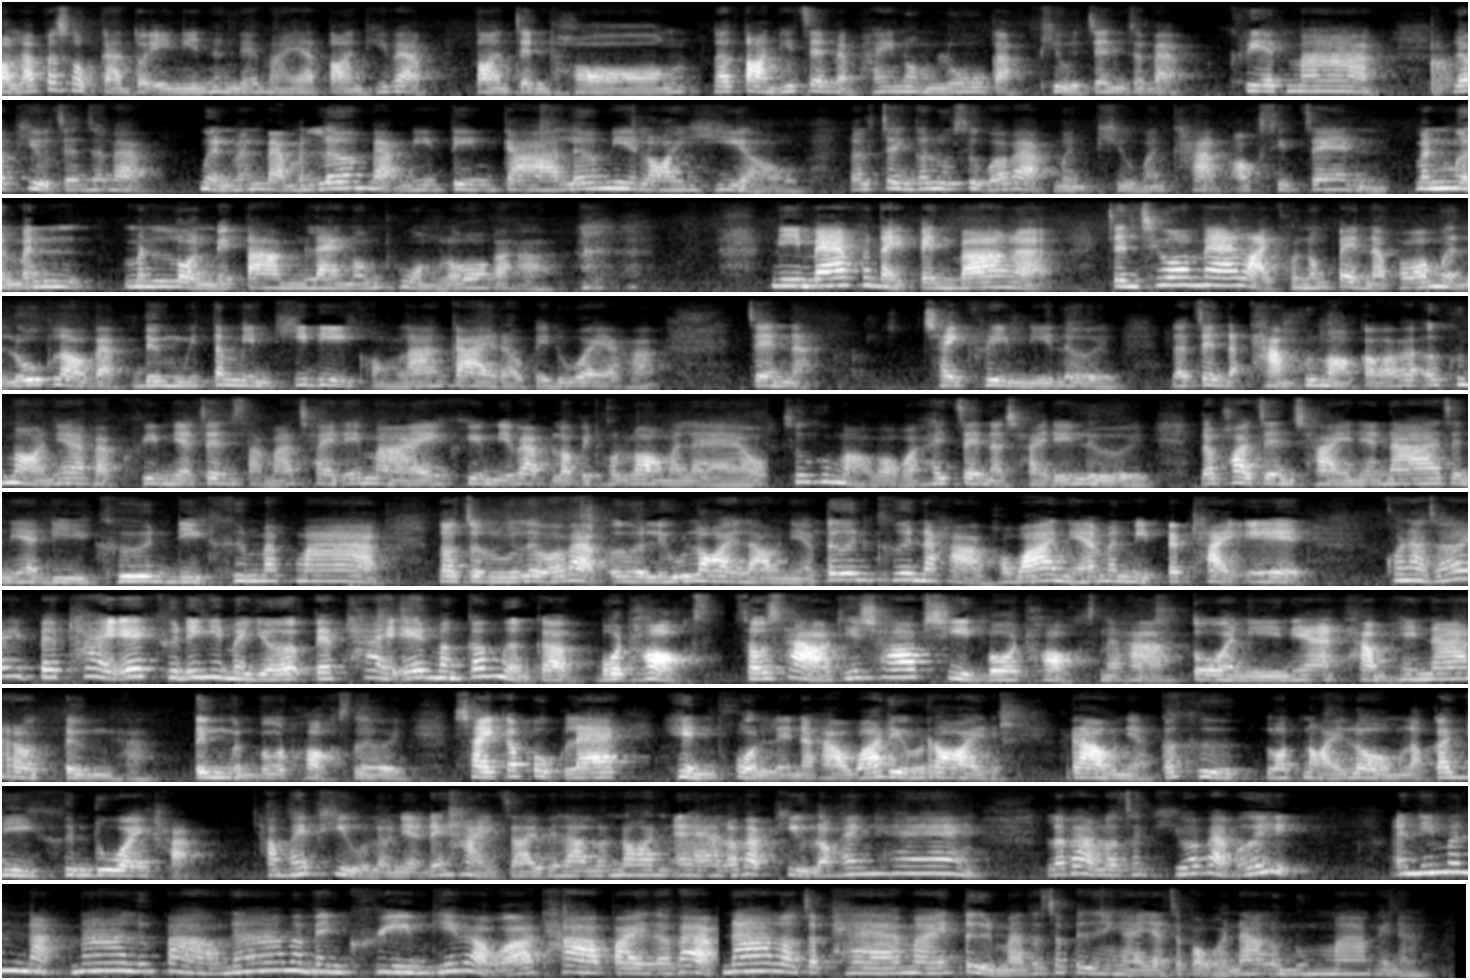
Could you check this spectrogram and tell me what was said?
อเล่าประสบการณ์ตัวเองนิดนึงได้ไหมอะตอนที่แบบตอนเจนท้อง แล้วตอนที่เจนแบบให้นมลูกอะผิวเจนจะแบบเครียดมาก แล้วผิวเจนจะแบบเหมือนมันแบบมันเริ่มแบบมีตีนกา เริ่มมีรอยเหี่ยว แล้วเจนก็รู้สึกว่าแบบเหมือนผิวมันขาดออกซิเจน มันเหมือนมันมันหล่นไปตามแรงโน้มถ่วงโลกอะค่ะ มีแม่คนไหนเป็นบ้างอะเจนเชื่อว่าแม่หลายคนต้องเป็นนะ เพราะว่าเหมือนลูกเราแบบดึงวิตามินที่ดีของร่างกายเราไปด้วยอะค่ะ เจนอะ ใช้ครีมนี้เลย แล้วเจนถามคุณหมอก่อนว่าแบบเออคุณหมอเนี่ยแบบครีมนี้เจนสามารถใช้ได้ไหมครีมนี้แบบเราไปทดลองมาแล้ว ซึ่งคุณหมอบอกว่าให้เจนอะใช้ได้เลย แล้วพอเจนใช้เนี่ยหน้าเจนเนี่ยดีขึ้นดีขึ้นมากๆ เราจะรู้เลยว่าแบบเออริ้วรอยเราเนี่ยตื้นขึ้นนะคะเพราะว่าอันเนี้ยมันมีเปปไทด์เอท คนอาจจะเอ้ยเปปไทเอทคือได้ยินมาเยอะเปปไทเอทมันก็เหมือนกับโบท็อกซ์สาวๆที่ชอบฉีดโบท็อกซ์นะคะ ตัวนี้เนี่ยทำให้หน้าเราตึงค่ะ ตึงเหมือนโบท็อกซ์เลย ใช้กระปุกแรกเห็นผลเลยนะคะ ว่าริ้วรอยเราเนี่ยก็คือลดน้อยลงแล้วก็ดีขึ้นด้วยค่ะทำให้ผิวเราเนี่ยได้หายใจเวลาเรานอนแอร์แล้วแบบผิวเราแห้งๆแล้วแบบเราจะคิดว่าแบบเอ้ยอันนี้มันหนักหน้าหรือเปล่าหน้ามันเป็นครีมที่แบบว่าทาไปแล้วแบบหน้าเราจะแพ้ไหมตื่นมาแล้วจะเป็นยังไง อยากจะบอกว่าหน้าเรานุ่มมากเลยนะ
